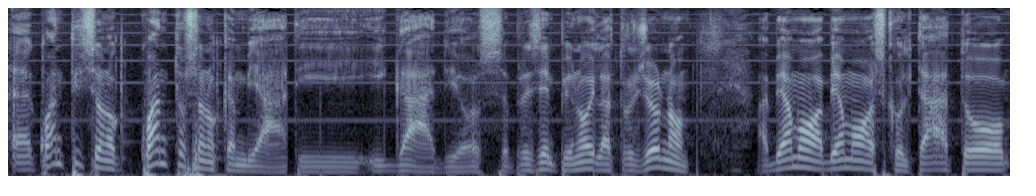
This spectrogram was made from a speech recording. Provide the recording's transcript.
eh, quanti sono, quanto sono cambiati i, Gadios? Per esempio, noi l'altro giorno abbiamo, abbiamo ascoltato,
